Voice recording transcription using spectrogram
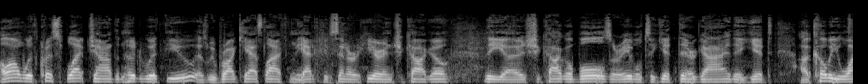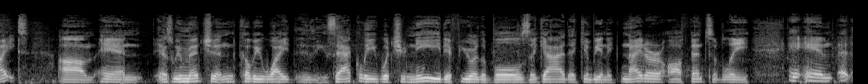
along with Chris Bleck, Jonathan Hood with you as we broadcast live from the Advocate Center here in Chicago. The uh, Chicago Bulls are able to get their guy. They get uh, Coby White Um, and as we mentioned, Coby White is exactly what you need if you're the Bulls, a guy that can be an igniter offensively. And, and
